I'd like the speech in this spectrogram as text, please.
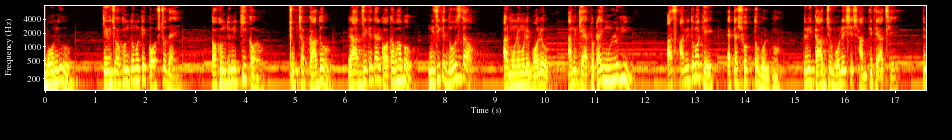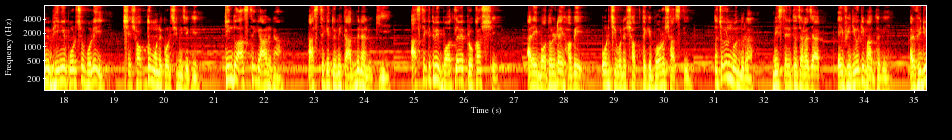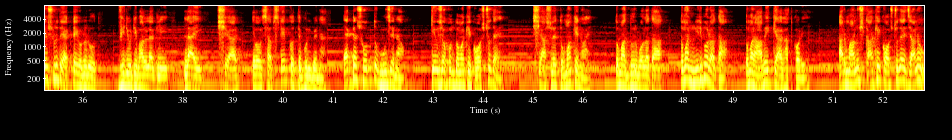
বন্ধু, কেউ যখন তোমাকে কষ্ট দেয়, তখন তুমি কি করো? চুপচাপ কাঁদো? রাত জেগে তার কথা ভাবো? নিজেকে দোষ দাও? আর মনে মনে বলো, আমি কি এতটাই মূল্যহীন? আজ আমি তোমাকে একটা সত্য বলব। তুমি কার্য বলেই সে শান্তিতে আছে। তুমি ভেঙে পড়ছো বলেই সে শক্ত মনে করছে নিজেকে। কিন্তু আজ থেকে আর না। আজ থেকে তুমি কাঁদবে না, লুকিয়ে। আজ থেকে তুমি বদলাবে প্রকাশ্যে। আর এই বদলটাই হবে ওর জীবনের সব থেকে বড় শাস্তি। তো চলুন বন্ধুরা, বিস্তারিত জানা যাক এই ভিডিওটি মাধ্যমে। আর ভিডিও শুরুতে একটাই অনুরোধ, ভিডিওটি ভালো লাগলে লাইক, শেয়ার এবং সাবস্ক্রাইব করতে ভুলবে না। একটা সত্য বুঝে নাও, কেউ যখন তোমাকে কষ্ট দেয়, সে আসলে তোমাকে নয়। তোমার দুর্বলতা, তোমার নির্ভরতা তোমার আবেগকে আঘাত করে। আর মানুষ কাকে কষ্ট দেয় জানো?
